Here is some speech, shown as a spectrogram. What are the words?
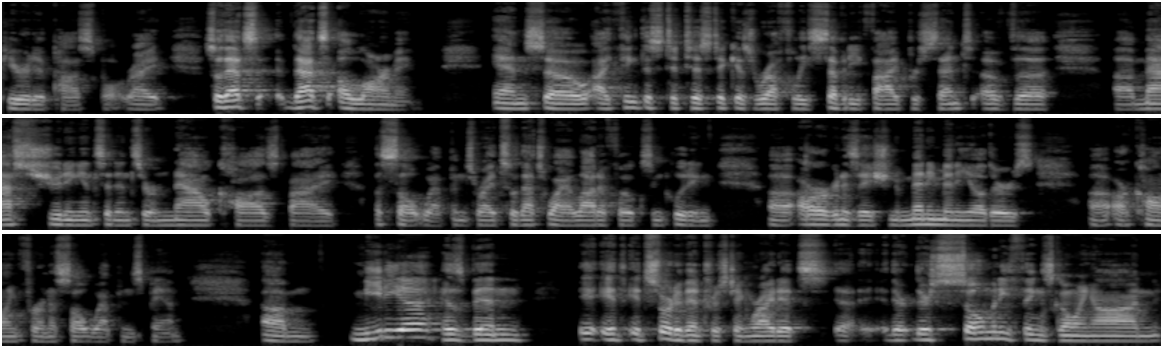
period of possible, right? So that's that's alarming. And so I think the statistic is roughly 75% of the uh, mass shooting incidents are now caused by assault weapons, right? So that's why a lot of folks, including uh, our organization and many, many others, uh, are calling for an assault weapons ban. Um, media has been it, it's sort of interesting, right? It's uh, there, there's so many things going on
